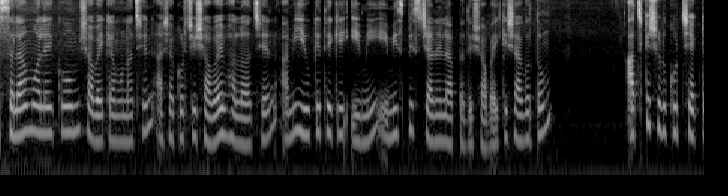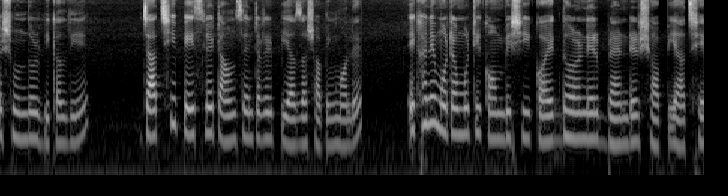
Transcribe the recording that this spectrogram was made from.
আসসালামু আলাইকুম, সবাই কেমন আছেন? আশা করছি সবাই ভালো আছেন। আমি ইউকে থেকে ইমি ইমি স্পিস চ্যানেলে আপনাদের সবাইকে স্বাগতম। আজকে শুরু করছি একটা সুন্দর বিকাল দিয়ে। যাচ্ছি পেসলে টাউন সেন্টারের পিয়াজা শপিং মলে এখানে মোটামুটি কম বেশি কয়েক ধরনের ব্র্যান্ডের শপই আছে।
